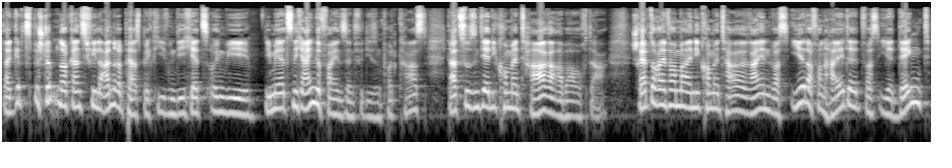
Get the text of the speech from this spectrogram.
Da gibt's bestimmt noch ganz viele andere Perspektiven, die ich jetzt irgendwie, die mir jetzt nicht eingefallen sind für diesen Podcast. Dazu sind ja die Kommentare aber auch da. Schreibt doch einfach mal in die Kommentare rein, was ihr davon haltet, was ihr denkt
